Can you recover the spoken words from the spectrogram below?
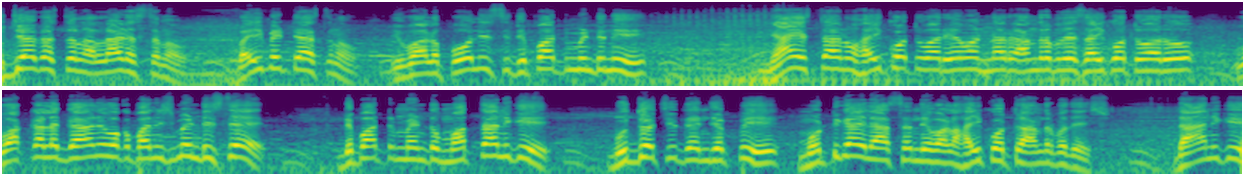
ఉద్యోగస్తులను అల్లాడిస్తున్నావు భయపెట్టేస్తున్నావు. ఇవాళ పోలీస్ డిపార్ట్మెంట్ని న్యాయస్థానం హైకోర్టు వారు ఏమంటున్నారు? ఆంధ్రప్రదేశ్ హైకోర్టు వారు ఒక్కళ్ళకి కానీ ఒక పనిష్మెంట్ ఇస్తే డిపార్ట్మెంట్ మొత్తానికి బుద్ధి వచ్చింది అని చెప్పి మొట్టికాయలు వేస్తుంది వాళ్ళ హైకోర్టు ఆంధ్రప్రదేశ్. దానికి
